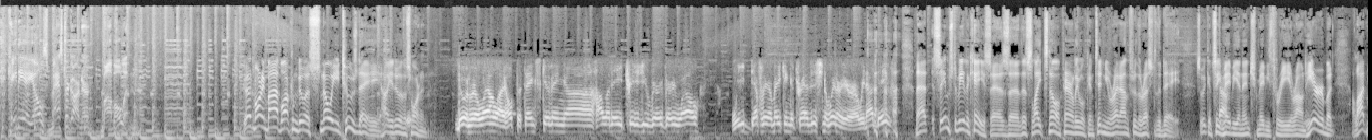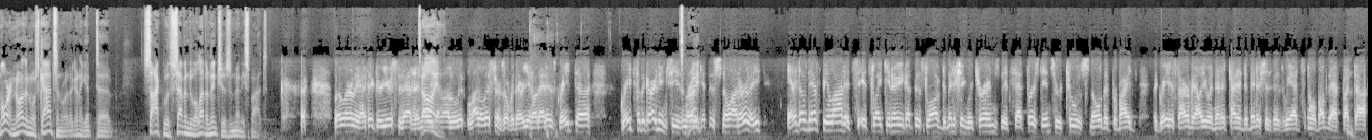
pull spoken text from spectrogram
KDAL's Master Gardener, Bob Olen. Good morning, Bob. Welcome to a snowy Tuesday. How you doing this morning? Doing real well. I hope the Thanksgiving uh, holiday treated you very, very well. We definitely are making a transition to winter here, are we not, Dave? that seems to be the case, as uh, this light snow apparently will continue right on through the rest of the day. So we could see yeah. maybe an inch, maybe three around here, but a lot more in northern Wisconsin, where they're going to get uh, socked with seven to eleven inches in many spots. a little early. I think they're used to that. I know oh, we yeah. got a lot, of li- a lot of listeners over there. You know that is great. Uh, great for the gardening season right. to get this snow on early and it doesn't have to be a lot. It's it's like you know you got this law of diminishing returns. It's that first inch or two of snow that provides the greatest R value, and then it kind of diminishes as we add snow above that. But uh,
